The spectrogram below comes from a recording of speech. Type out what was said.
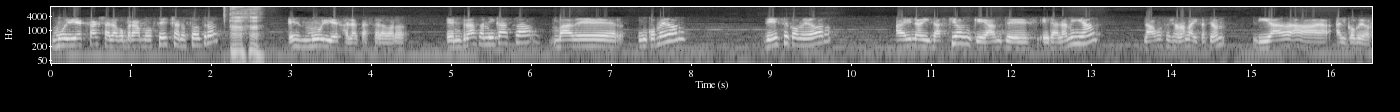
muy vieja, ya la compramos hecha nosotros. Ajá. Es muy vieja la casa, la verdad. Entras a mi casa, va a haber un comedor. De ese comedor hay una habitación que antes era la mía. La vamos a llamar la habitación ligada a- al comedor.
